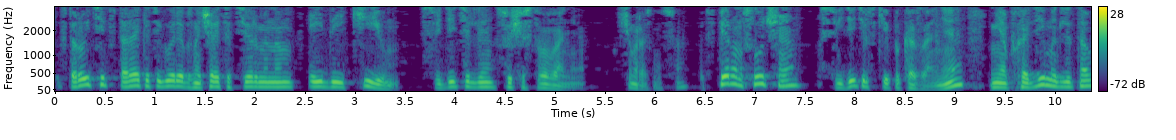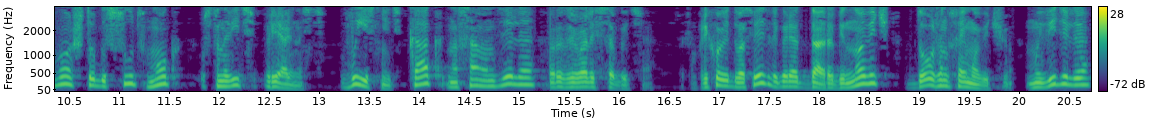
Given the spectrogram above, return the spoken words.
Второй тип, вторая категория обозначается термином «эйдей киум», свидетели существования. В чем разница? В первом случае свидетельские показания необходимы для того, чтобы суд мог установить реальность, выяснить, как на самом деле развивались события. Приходят два свидетеля и говорят, да, Рабинович должен Хаймовичу. Мы видели,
